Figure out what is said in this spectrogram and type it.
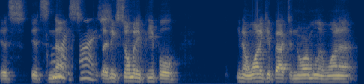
It's it's oh nuts. I think so many people, you know, want to get back to normal and want to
